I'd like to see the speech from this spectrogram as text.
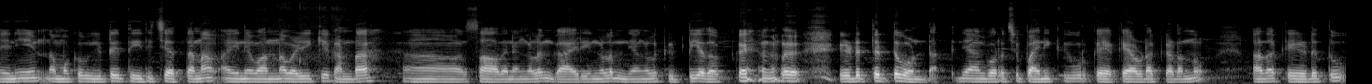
ഇനിയും നമുക്ക് വീട്ടിൽ തിരിച്ചെത്തണം. അതിന് വന്ന വഴിക്ക് കണ്ട സാധനങ്ങളും കാര്യങ്ങളും ഞങ്ങൾ കിട്ടിയതൊക്കെ ഞങ്ങൾ എടുത്തിട്ടുമുണ്ട്. ഞാൻ കുറച്ച് പനിക്കൂർക്കയൊക്കെ അവിടെ കിടന്നു. അതൊക്കെ എടുത്തു.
